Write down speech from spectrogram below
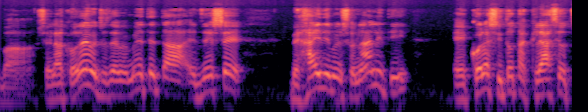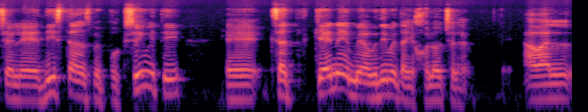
בשאלה הקודמת, שזה באמת את, ה, את ה dimensionality, אה, כל השיטות הקלאסיות של distance ו proximity, קצת כן מאבדים את היכולות שלהם. אבל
